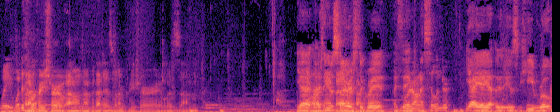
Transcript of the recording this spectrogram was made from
Wait, what? Is, But I'm what? pretty sure I don't know who that is, but I'm pretty sure it was. Um, Yeah, remember I think it was but I know Cyrus the you're talking Great. I Wrote think. it on a cylinder, Yeah, yeah, yeah. It is he wrote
